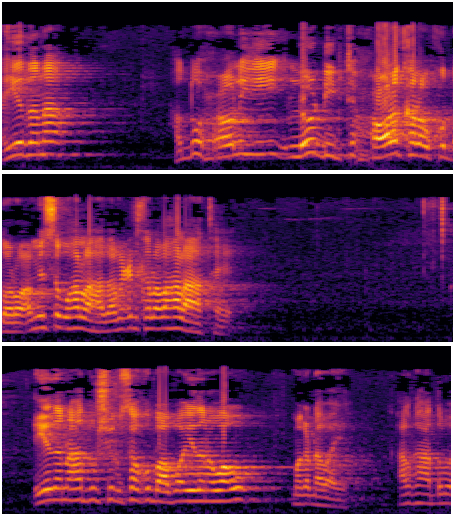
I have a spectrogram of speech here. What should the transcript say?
Iyadana hadduu xoolihii loo dhiibtay xoolo kale ku daro ama isagu ha lahaado ama cid kaleba ha lahaatee iyadana hadduu shaygu saa ku baabo iyadana waa u magdhabaya halkaa haddaba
